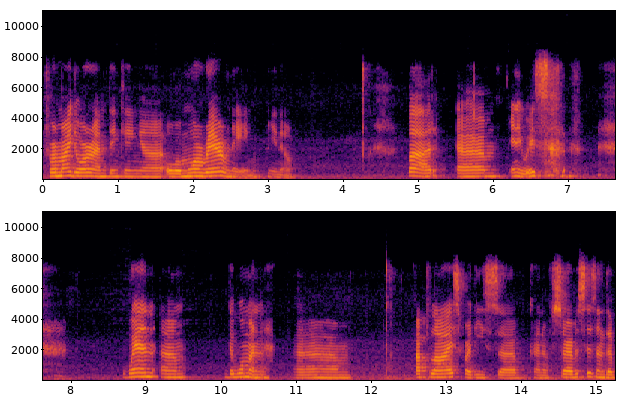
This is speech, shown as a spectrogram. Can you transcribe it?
For my daughter, I'm thinking, uh, or a more rare name, you know. But, um, anyways, when um, the woman um, applies for these uh, kind of services and the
